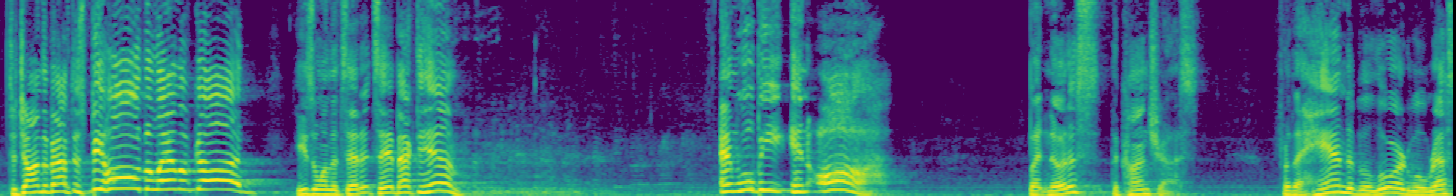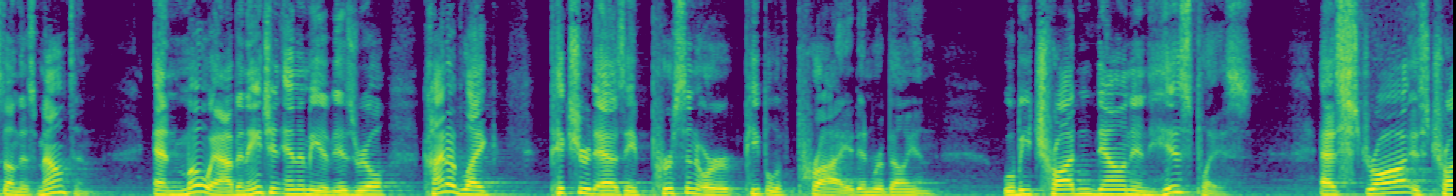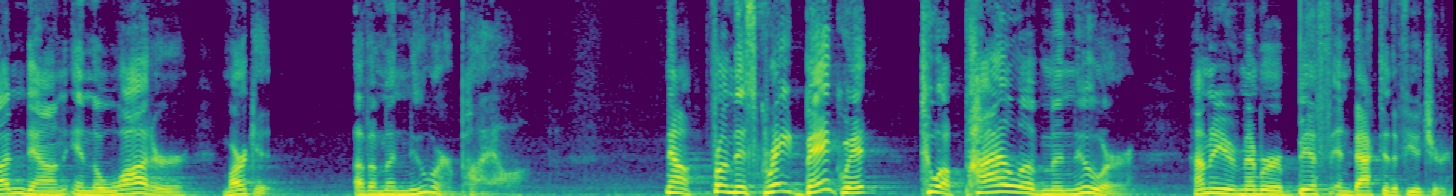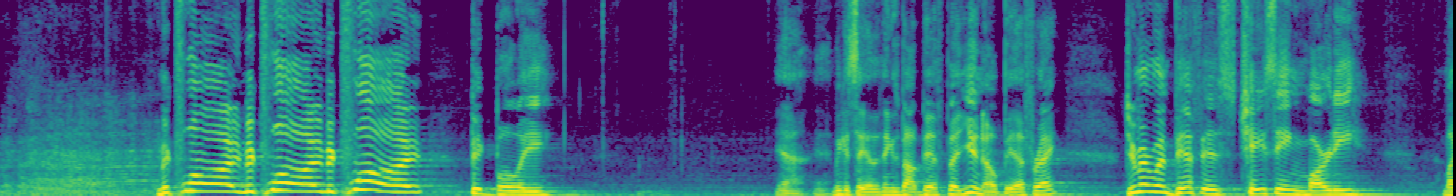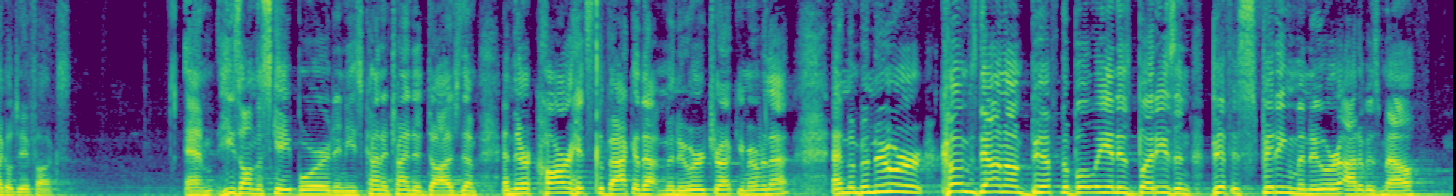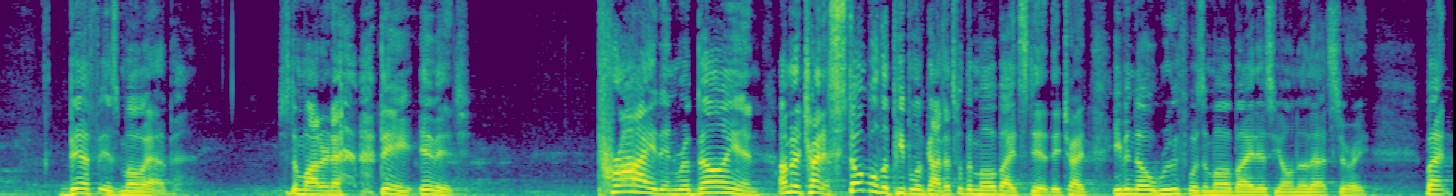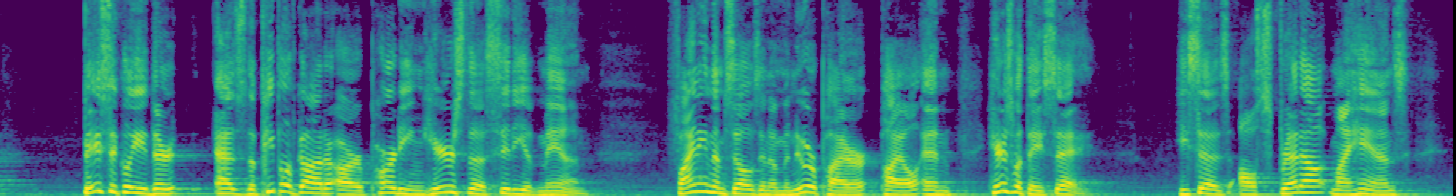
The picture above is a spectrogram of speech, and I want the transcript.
To John the Baptist, Behold the Lamb of God. He's the one that said it. Say it back to him and we'll be in awe. But notice the contrast. For the hand of the Lord will rest on this mountain. And Moab, an ancient enemy of Israel, kind of like pictured as a person or people of pride and rebellion, will be trodden down in his place, as straw is trodden down in the water market of a manure pile. Now, from this great banquet to a pile of manure. How many of you remember Biff in Back to the Future? McFly, McFly, McFly. Big bully. Yeah, yeah, we could say other things about Biff, but you know Biff, right? Do you remember when Biff is chasing Marty, Michael J. Fox? And he's on the skateboard and he's kind of trying to dodge them and their car hits the back of that manure truck you remember that? And the manure comes down on biff the bully and his buddies and biff is spitting manure out of his mouth. Biff is moab. Just a modern day image. Pride and rebellion. I'm going to try to stumble the people of god. That's what the moabites did. They tried even though ruth was a moabitess you all know that story. But basically they're as the people of God are partying, here's the city of man finding themselves in a manure pile, and here's what they say He says, I'll spread out my hands.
